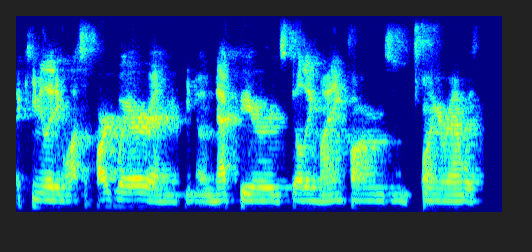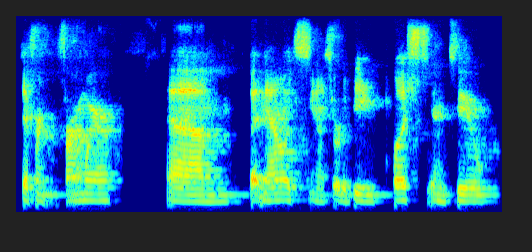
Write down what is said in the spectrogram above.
accumulating lots of hardware and you know neckbeards, building mining farms and toying around with different firmware. Um, but now it's you know sort of being pushed into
